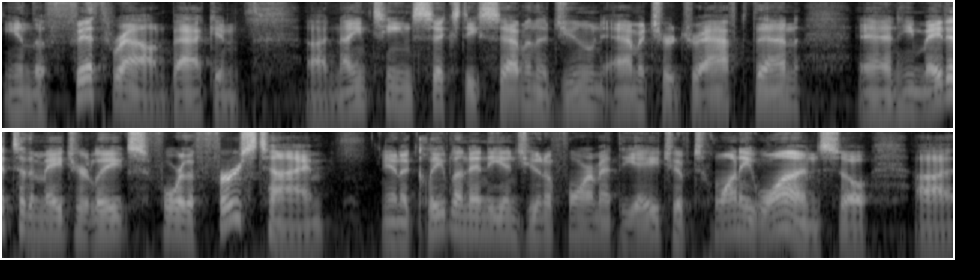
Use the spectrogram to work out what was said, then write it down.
in the fifth round back in uh, 1967, the June amateur draft then, and he made it to the major leagues for the first time in a Cleveland Indians uniform at the age of 21. So, uh,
